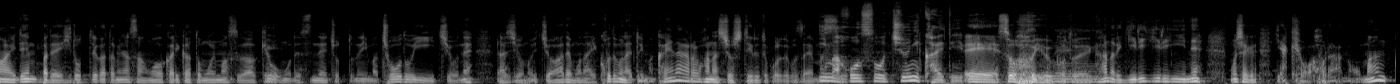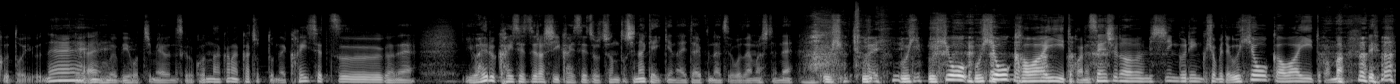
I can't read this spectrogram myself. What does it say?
はい、電波で拾ってる方皆さんお分かりかと思いますが今日もですねちょっとね今ちょうどいい位置をねラジオの位置をああでもないこうでもないと今変えながらお話をしているところでございます。今放送中に変えている、えーそういうことでかなりギリギリにね申し訳ない。いや今日はほらあのマンクというね、ええ。MB ウォッチもやるんですけどこれなかなかちょっとね解説がねいわゆる解説らしい解説をちゃんとしなきゃいけないタイプのやつでございましてね。うひううひうひょううひょうかわいいとかね先週のミッシングリンクショップでうひょうかわいいとかまあま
